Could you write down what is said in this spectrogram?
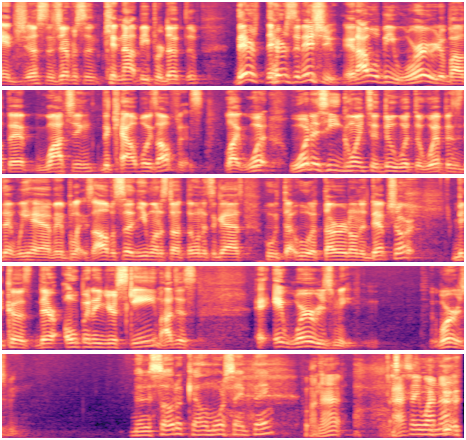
and Justin Jefferson cannot be productive, there's there's an issue, and I will be worried about that watching the Cowboys offense. Like what what is he going to do with the weapons that we have in place? All of a sudden, you want to start throwing it to guys who th- who are third on the depth chart because they're opening your scheme. I just it- it worries me. It worries me. Minnesota, Kellen Moore, same thing. Why not? I say why not?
